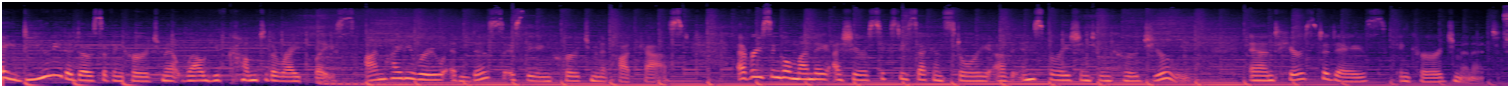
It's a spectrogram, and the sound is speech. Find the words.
Hey, do you need a dose of encouragement? Well, you've come to the right place. I'm Heidi Rue, and this is the Encouragement Podcast. Every single Monday, I share a 60 second story of inspiration to encourage your week. And here's today's Encourage Minute.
